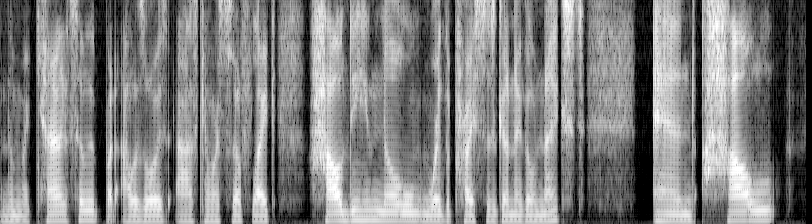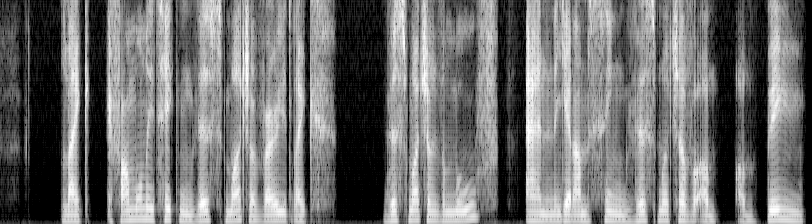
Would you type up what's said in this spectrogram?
the mechanics of it, but I was always asking myself, like, how do you know where the price is going to go next? And how, like, if I'm only taking this much, a very, like, this much of the move, and yet I'm seeing this much of a, a big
